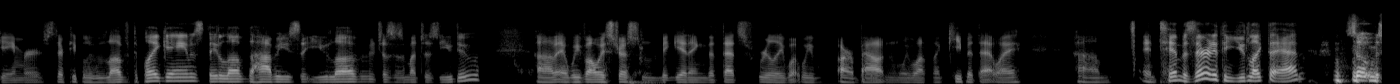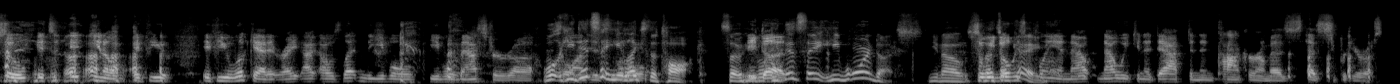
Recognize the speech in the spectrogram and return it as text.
gamers. They're people who love to play games. They love the hobbies that you love just as much as you do. Um, and we've always stressed from the beginning that that's really what we are about, and we want to keep it that way. Um, and Tim, is there anything you'd like to add? So so it's it, you know if you if you look at it right, I, I was letting the evil evil master. Uh, Well, he did say he likes to talk, so he, He he, did say he warned us. You know, So, so, we know okay. his plan now. Now we can adapt and then conquer them as as superheroes.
